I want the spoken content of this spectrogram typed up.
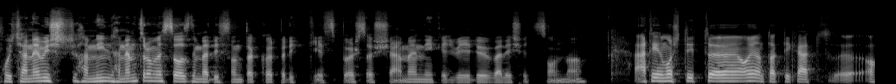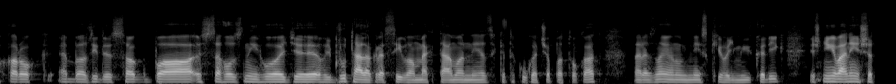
hogyha nem is, ha, nincs, ha nem tudom összehozni madison akkor pedig két spurs mennék egy védővel és egy szonnal. Hát én most itt olyan taktikát akarok ebbe az időszakba összehozni, hogy, hogy brutál agresszívan megtámadni ezeket a kukacsapatokat, mert ez nagyon úgy néz ki, hogy működik, és nyilván én sem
